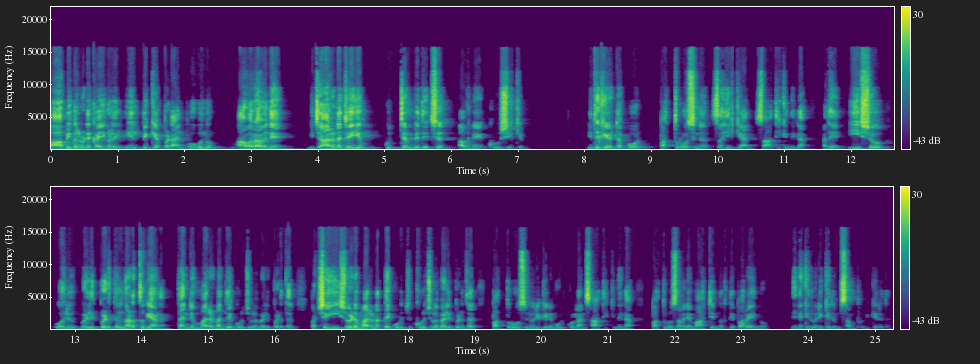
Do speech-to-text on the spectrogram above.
പാപികളുടെ കൈകളിൽ ഏൽപ്പിക്കപ്പെടാൻ പോകുന്നു. അവർ അവനെ വിചാരണ ചെയ്യും കുറ്റം വിധിച്ച് അവനെ ക്രൂശിക്കും. ഇത് കേട്ടപ്പോൾ പത്രോസിന് സഹിക്കാൻ സാധിക്കുന്നില്ല. അതെ ഈശോ ഒരു വെളിപ്പെടുത്തൽ നടത്തുകയാണ്. തന്റെ മരണത്തെക്കുറിച്ചുള്ള വെളിപ്പെടുത്തൽ. പക്ഷേ ഈശോയുടെ മരണത്തെ കുറിച്ച് കുറിച്ചുള്ള വെളിപ്പെടുത്തൽ പത്രോസിന് ഒരിക്കലും ഉൾക്കൊള്ളാൻ സാധിക്കുന്നില്ല. പത്രോസ് അവനെ മാറ്റി നിർത്തി പറയുന്നു നിനക്കിത് ഒരിക്കലും സംഭവിക്കരുത്.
